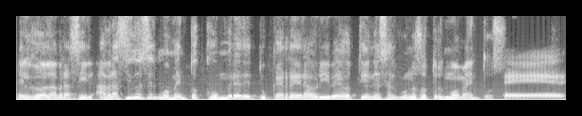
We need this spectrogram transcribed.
el gol a Brasil. ¿Habrá sido ese el momento cumbre de tu carrera, Oribe, o tienes algunos otros momentos? Eh,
